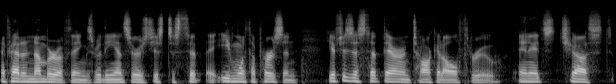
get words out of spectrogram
I've had a number of things where the answer is just to sit, even with a person, you have to just sit there and talk it all through. And it's just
